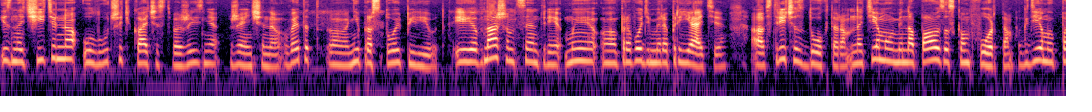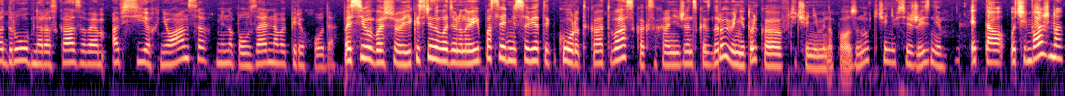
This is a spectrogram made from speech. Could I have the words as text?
и значительно улучшить качество жизни женщины в этот э, непростой период. И в нашем центре мы э, проводим мероприятия, э, встреча с доктором на тему менопауза с комфортом, где мы подробно рассказываем о всех нюансах менопаузального перехода. Спасибо большое, Екатерина Владимировна. И последние советы коротко от вас, как сохранить женское здоровье не только в течение менопаузы, но в течение всей жизни. Это очень важно,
